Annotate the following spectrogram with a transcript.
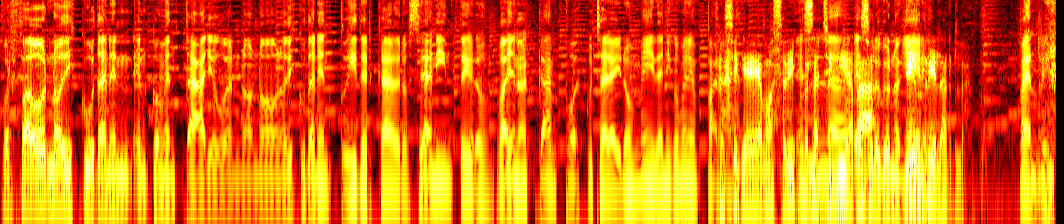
por favor no discutan en, en comentarios, weón, no, no, no discutan en Twitter, cabros, sean íntegros, vayan al campo a escuchar a Iron Maiden y comer empanadas. Así que vamos a salir con la chiquilla eso es para lo que uno quiere. Para enri-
